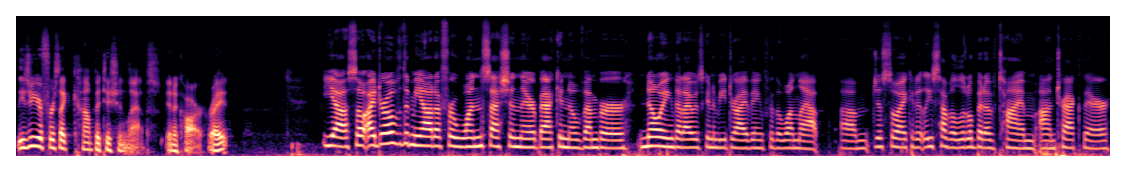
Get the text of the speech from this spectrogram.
these are your first like competition laps in a car, right? Yeah, so I drove the Miata for one session there back in November, knowing that I was going to be driving for the one lap, um, just so I could at least have a little bit of time on track there.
